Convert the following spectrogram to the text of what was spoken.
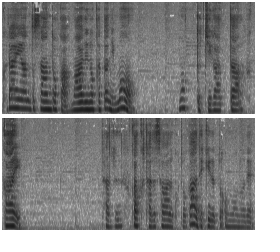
クライアントさんとか周りの方にももっと違った深い深く携わることができると思うので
